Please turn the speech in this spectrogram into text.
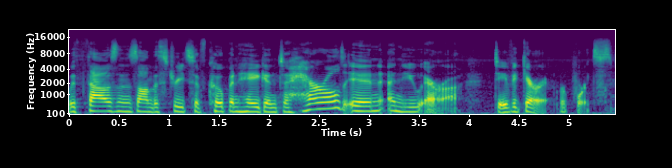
with thousands on the streets of Copenhagen to herald in a new era. David Garrett reports.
